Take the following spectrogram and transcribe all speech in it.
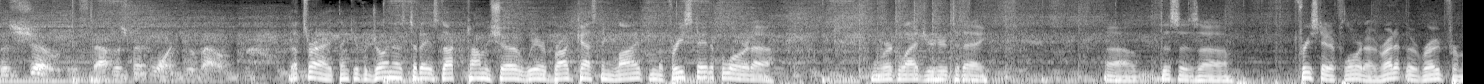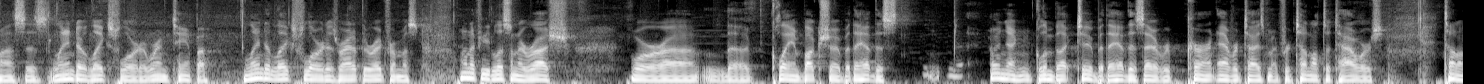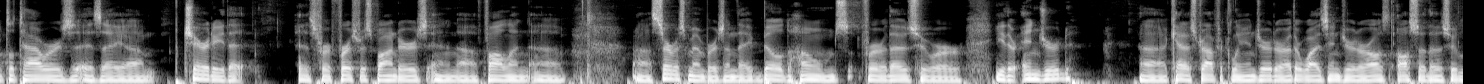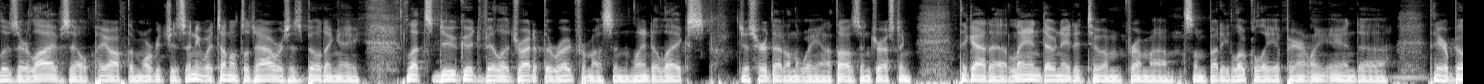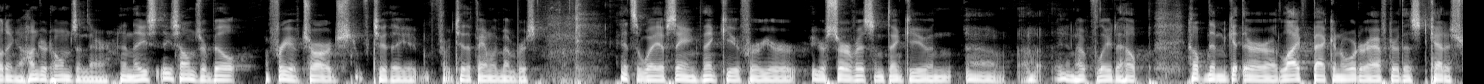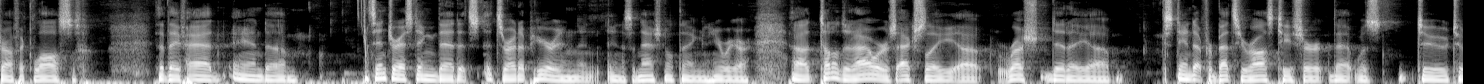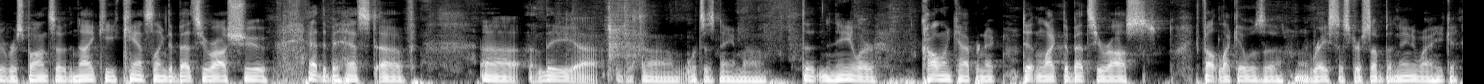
this show the establishment warned you about. That's right. Thank you for joining us today's Dr. Tommy Show. We are broadcasting live from the free state of Florida, and we're glad you're here today. Uh, this is uh, free state of Florida. Right up the road from us is Land O' Lakes, Florida. We're in Tampa. Land O' Lakes, Florida is right up the road from us. I don't know if you listen to Rush or uh, the Clay and Buck show, but they have this, and Glenn Beck too, but they have this uh, current advertisement for Tunnel to Towers. Tunnel to Towers is a um, charity that is for first responders and uh, fallen uh, uh, service members, and they build homes for those who are either injured uh, catastrophically injured or otherwise injured, or also those who lose their lives, they'll pay off the mortgages. Anyway, Tunnel to Towers is building a Let's Do Good village right up the road from us in Land Lakes. Just heard that on the way in. I thought it was interesting. They got uh, land donated to them from uh, somebody locally, apparently, and uh, they are building 100 homes in there. And these, these homes are built free of charge to the for, to the family members it's a way of saying thank you for your your service and thank you and uh, uh, and hopefully to help help them get their uh, life back in order after this catastrophic loss that they've had. And um, it's interesting that it's it's right up here and, and, and, it's a national thing and here we are. Uh, tunnel to towers actually uh, rush did a uh, stand up for Betsy Ross t-shirt that was due to the response of the Nike canceling the Betsy Ross shoe at the behest of uh, the uh, uh, what's his name, uh, the, kneeler, Colin Kaepernick didn't like the Betsy Ross. Felt like it was a, a racist or something. Anyway, he could.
